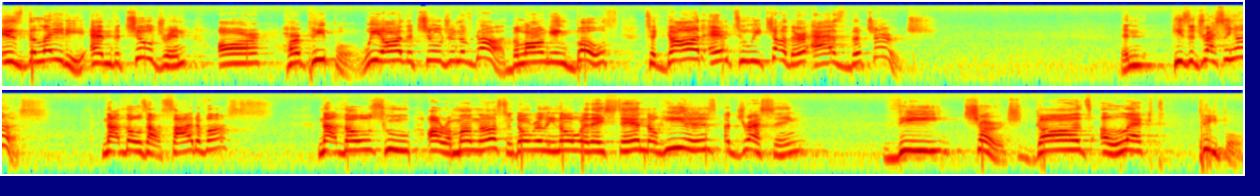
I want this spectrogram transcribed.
is the lady, and the children are her people. We are the children of God, belonging both to God and to each other as the church. And he's addressing us, not those outside of us, not those who are among us and don't really know where they stand. No, he is addressing the church, God's elect people.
